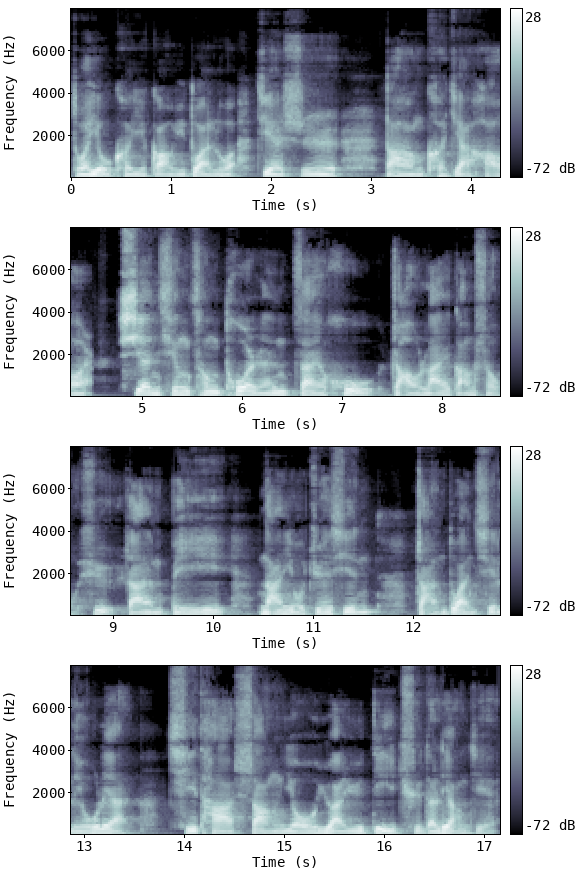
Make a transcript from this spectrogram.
左右可以告一段落。届时当可见好耳。先清曾托人在沪找来港手续，然彼。难有决心斩断其留恋，其他尚有愿于地取的谅解，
